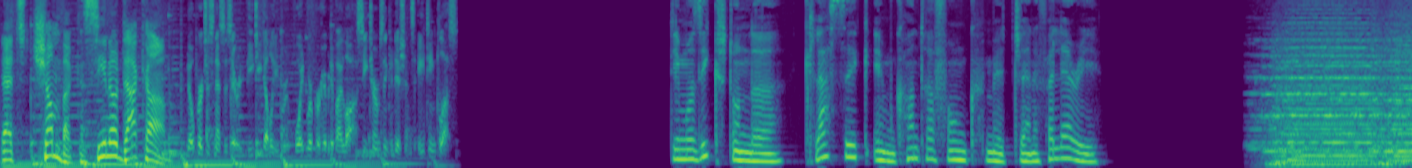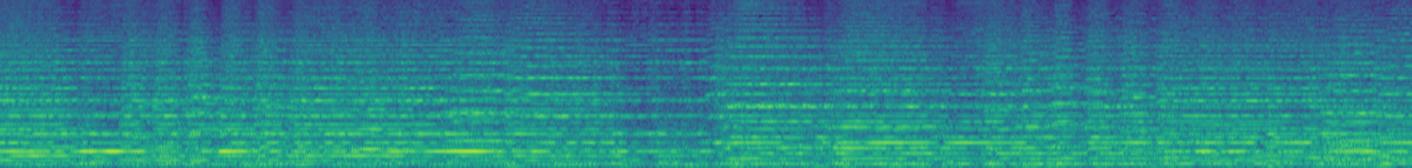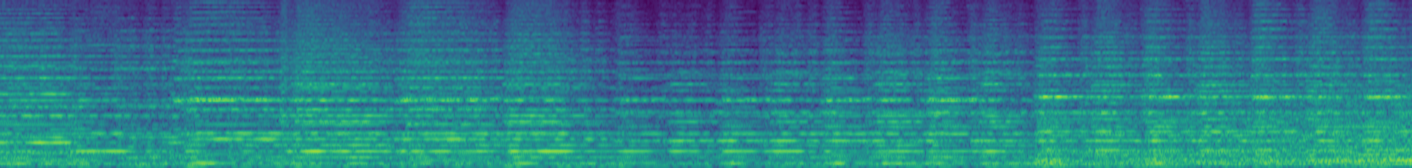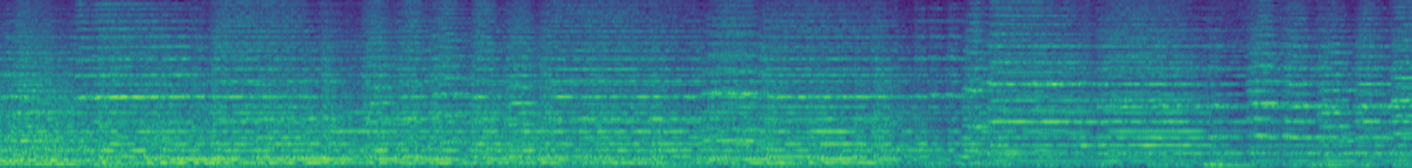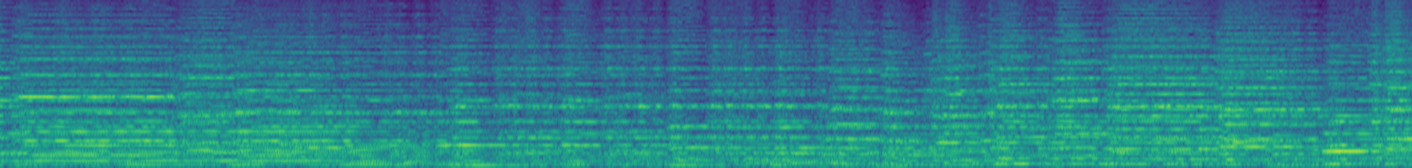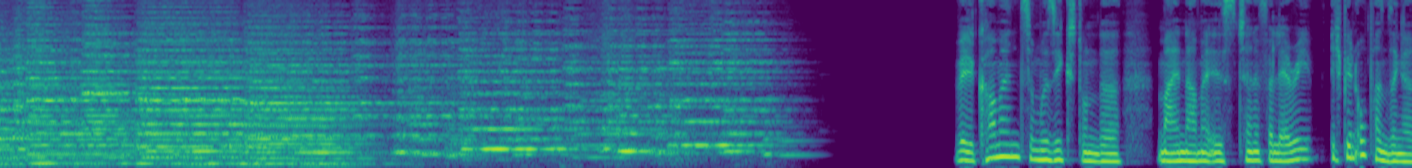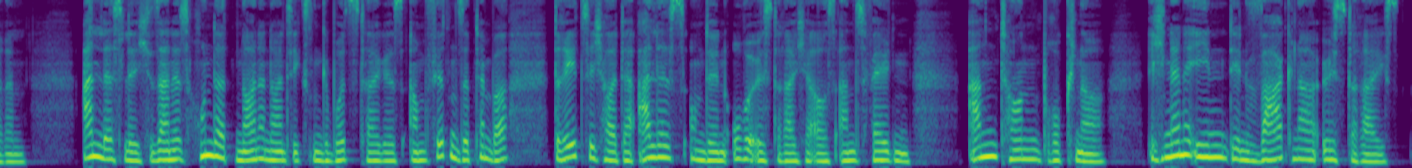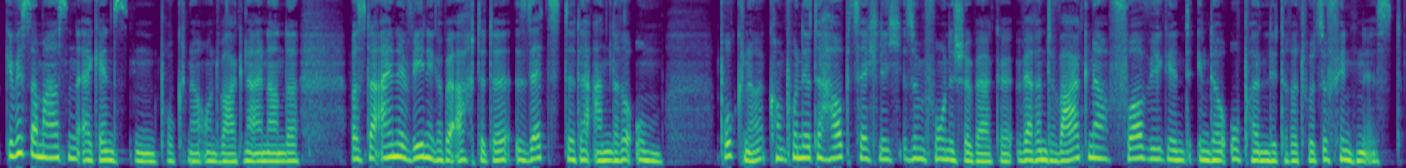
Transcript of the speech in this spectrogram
That's chumbacasino.com. No purchase necessary. VGW Group. Void were prohibited by law. See terms and conditions. 18 plus. Die Musikstunde Klassik im Kontrafunk mit Jennifer Larry. Willkommen zur Musikstunde. Mein Name ist Jennifer Larry. Ich bin Opernsängerin. Anlässlich seines 199. Geburtstages am 4. September dreht sich heute alles um den Oberösterreicher aus Ansfelden, Anton Bruckner. Ich nenne ihn den Wagner Österreichs. Gewissermaßen ergänzten Bruckner und Wagner einander. Was der eine weniger beachtete, setzte der andere um. Bruckner komponierte hauptsächlich symphonische Werke, während Wagner vorwiegend in der Opernliteratur zu finden ist.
